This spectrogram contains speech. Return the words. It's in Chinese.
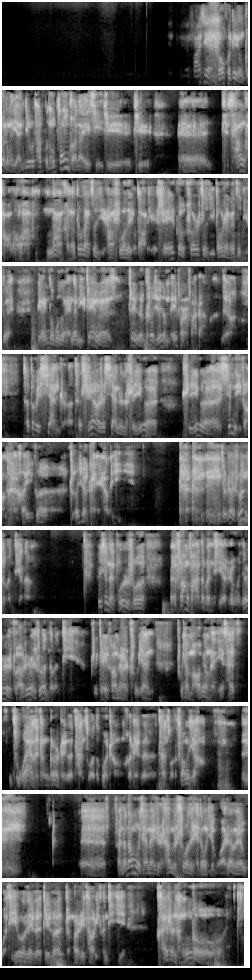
发现包括这种各种研究，它不能综合在一起去去呃去参考的话，那可能都在自己上说的有道理。谁各科自己都认为自己对，别人都不对，那你这个这个科学就没法发展了，它都被限制了，它实际上是限制的是一个，是一个心理状态和一个哲学概念上的意义，就认识论的问题了。所以现在不是说呃方法的问题，是我觉得是主要是认识论的问题，这这方面出现出现毛病了，你才阻碍了整个这个探索的过程和这个探索的方向。呃，反正到目前为止，他们说的这些东西，我认为我提出的这个这个整个这套理论体系，还是能够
